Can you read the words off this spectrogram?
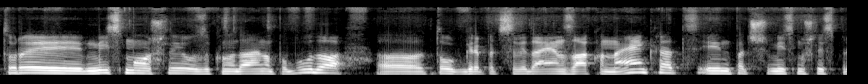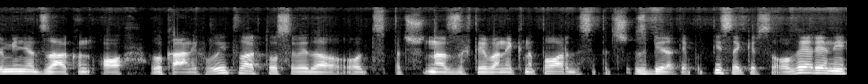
Torej, mi smo šli v zakonodajno pobudo, uh, to gre pač seveda en zakon naenkrat, in pač mi smo šli spremenjati zakon o lokalnih volitvah. To seveda od pač nas zahteva nek napor, da se pač zbira te podpise, ker so overjeni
